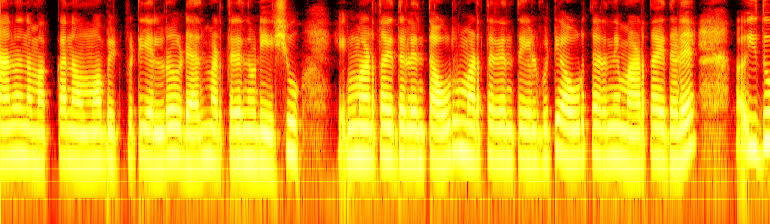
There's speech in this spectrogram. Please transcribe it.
ನಾನು ನಮ್ಮ ಅಕ್ಕ ನಮ್ಮಮ್ಮ ಬಿಟ್ಬಿಟ್ಟು ಎಲ್ಲರೂ ಡ್ಯಾನ್ಸ್ ಮಾಡ್ತಾರೆ. ನೋಡಿ ಯಶು ಹೆಂಗೆ ಮಾಡ್ತಾ ಇದ್ದಾಳೆ ಅಂತ, ಅವರು ಮಾಡ್ತಾರೆ ಅಂತ ಹೇಳ್ಬಿಟ್ಟು ಅವ್ರ ಥರನೇ ಮಾಡ್ತಾ ಇದ್ದಾಳೆ. ಇದು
